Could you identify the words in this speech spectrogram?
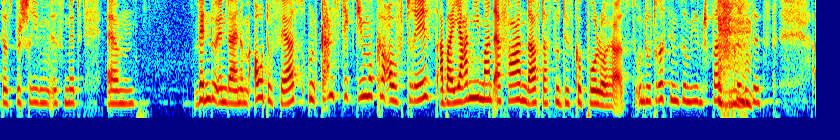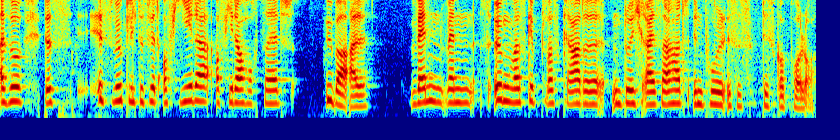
das beschrieben ist mit, ähm, wenn du in deinem Auto fährst und ganz dick die Mucke aufdrehst, aber ja niemand erfahren darf, dass du Disco Polo hörst und du trotzdem so wie ein Spaß drin sitzt. Also das ist wirklich, das wird auf jeder, auf jeder Hochzeit überall. Wenn, wenn es irgendwas gibt, was gerade einen Durchreißer hat in Polen, ist es Disco Polo.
